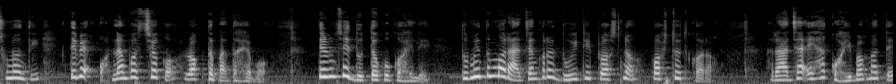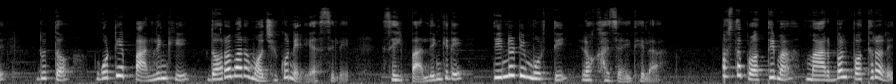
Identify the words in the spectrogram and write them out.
ଶୁଣନ୍ତି ତେବେ ଅନାବଶ୍ୟକ ରକ୍ତପାତ ହେବ। ତେଣୁ ସେ ଦୂତକୁ କହିଲେ ତୁମେ ତୁମ ରାଜାଙ୍କର ଦୁଇଟି ପ୍ରଶ୍ନ ପ୍ରସ୍ତୁତ କର ରାଜା ଏହା କହିବା ମାତ୍ରେ ଦୂତ ଗୋଟିଏ ପାଲିଙ୍କି ଦରବାର ମଝିକୁ ନେଇ ଆସିଲେ। ସେହି ପାଲିଙ୍କିରେ ତିନୋଟି ମୂର୍ତ୍ତି ରଖାଯାଇଥିଲା। ସମସ୍ତ ପ୍ରତିମା ମାର୍ବଲ ପଥରରେ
